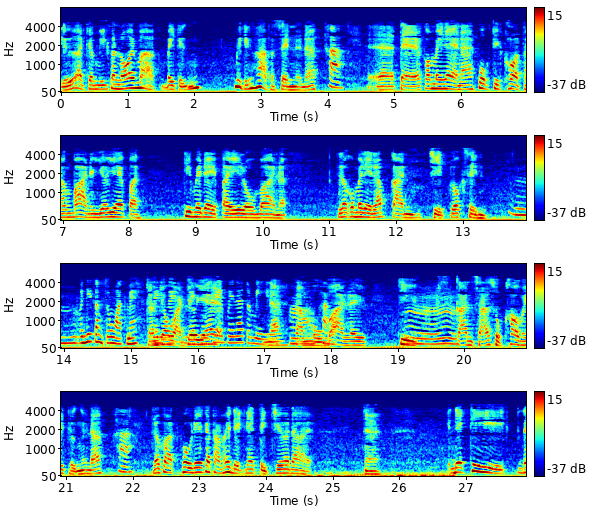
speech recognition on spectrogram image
หรืออาจจะมีก็น้อยมาก ไม่ถึง ไม่ถึง5%เปอร์เซ็นต์นะค่ะเอ่อแต่ก็ไม่แน่นะ พวกที่คลอดทางบ้านนี่เยอะแยะไป ที่ไม่ได้ไปโรงพยาบาลนะแล้วก็ไม่ได้รับการฉีดวัคซีนอืมอันนี้ต่างจังหวัดไหมต่างจังหวัดในเยอะแยะในกรุงเทพไม่น่าจะมีนะอืตามหมู่ค่ะบ้านอะไรที่อืมการสาธารณสุขเข้าไม่ถึงนะค่ะ แล้วก็พวกนี้ก็ทำให้เด็กเนี่ยติดเชื้อได้นะเด็กที่ใน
